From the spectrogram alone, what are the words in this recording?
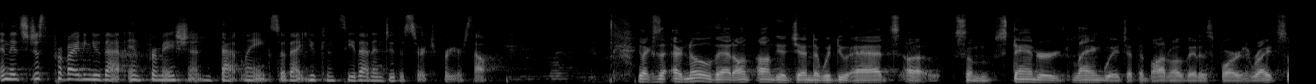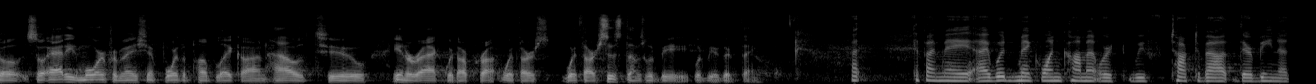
and it's just providing you that information, that link, so that you can see that and do the search for yourself. Yeah, because I know that on, on the agenda, we do add uh, some standard language at the bottom of it as far as, right? So, so adding more information for the public on how to interact with our, pro, with our, with our systems would be, would be a good thing. If I may, I would make one comment where we've talked about there being a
